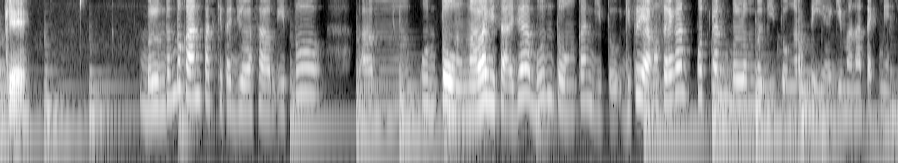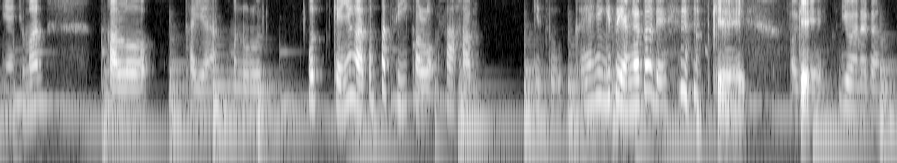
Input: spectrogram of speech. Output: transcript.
Oke, Belum tentu kan pas kita jual saham itu em, untung, malah bisa aja buntung kan gitu. Gitu ya. Maksudnya kan Put kan belum begitu ngerti ya gimana teknisnya. Cuman kalau kayak menurut Put kayaknya nggak tepat sih kalau saham gitu. Kayaknya gitu ya nggak tahu deh. oke. Oke, Oke. gimana Kang?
